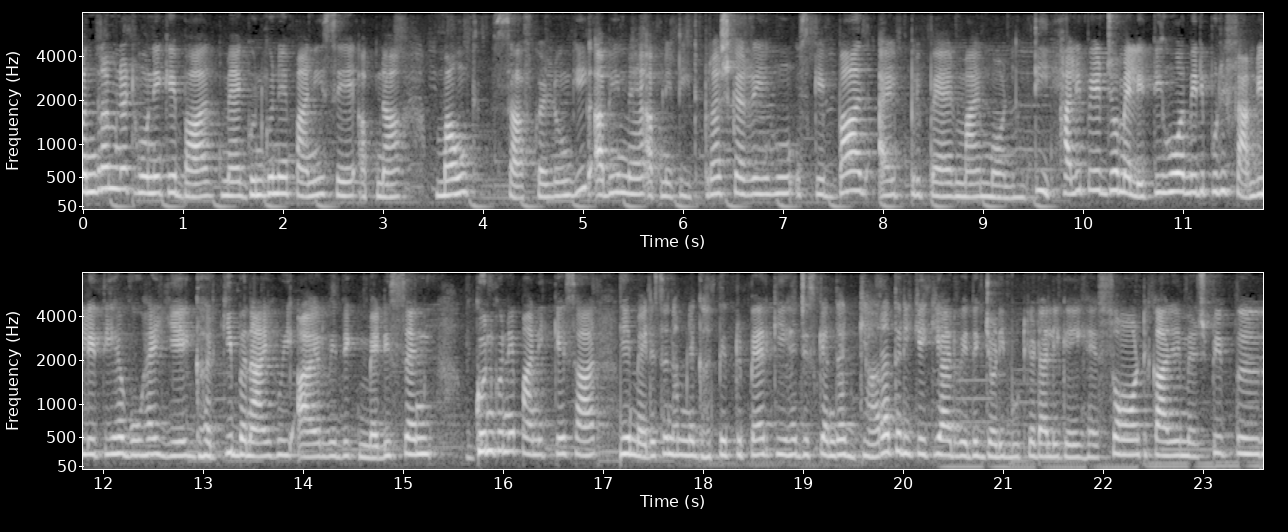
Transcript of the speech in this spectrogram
पंद्रह मिनट होने के बाद मैं गुनगुने पानी से अपना माउथ साफ़ कर लूँगी। अभी मैं अपने टीथ ब्रश कर रही हूँ। उसके बाद I prepare my morning tea खाली पेट जो मैं लेती हूँ और मेरी पूरी फैमिली लेती है, वो है ये घर की बनाई हुई आयुर्वेदिक मेडिसिन गुनगुने पानी के साथ। ये मेडिसिन हमने घर पे प्रिपेयर की है, जिसके अंदर 11 तरीके की आयुर्वेदिक जड़ी बूटियाँ डाली गई है। सौंठ, काली मिर्च, पीपल,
